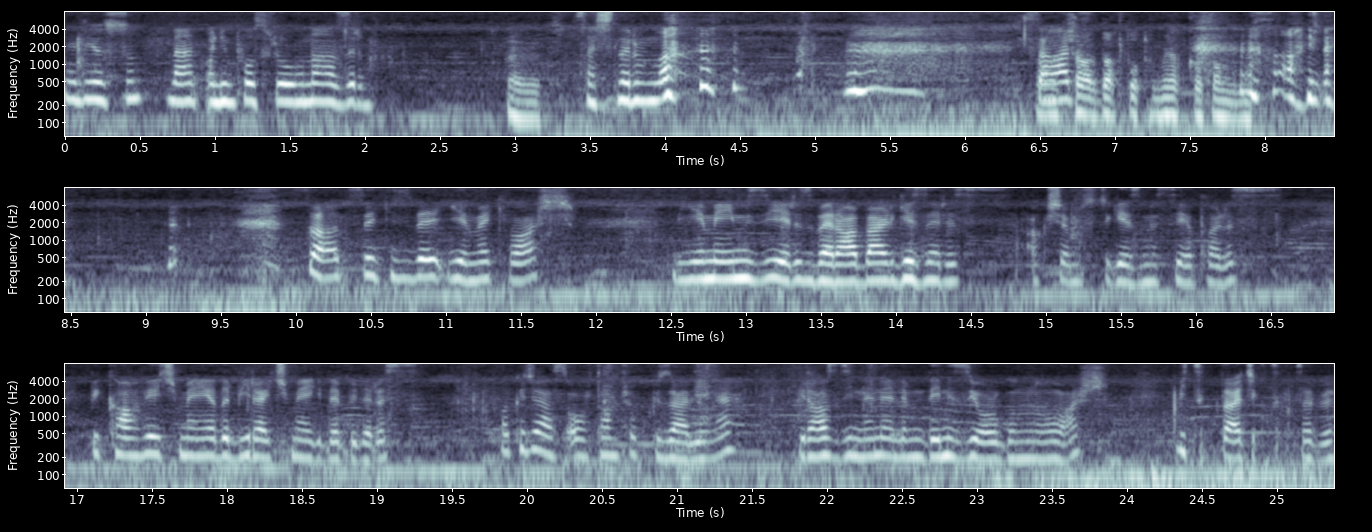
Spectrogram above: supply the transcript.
Ne diyorsun? Ben Olimpos ruhuna hazırım. Evet. Saçlarımla. Şu an Saat çardakta oturmaya kazandınız. Aynen. Saat 8'de yemek var. Bir yemeğimizi yeriz, beraber gezeriz. Akşamüstü gezmesi yaparız. Bir kahve içmeye ya da bira içmeye gidebiliriz. Bakacağız. Ortam çok güzel yine. Biraz dinlenelim. Deniz yorgunluğu var. Bir tık da acıktık tabii.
